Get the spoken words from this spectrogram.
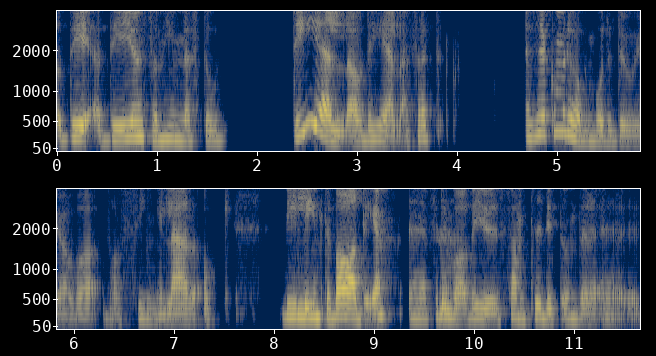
och det, det är ju en sån himla stor del av det hela. För att alltså jag kommer ihåg när både du och jag var, var singlar och ville inte vara det. Eh, för det var vi ju samtidigt under eh,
